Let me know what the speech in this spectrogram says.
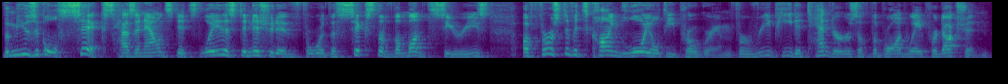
The musical Six has announced its latest initiative for the Sixth of the Month series, a first of its kind loyalty program for repeat attenders of the Broadway production.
